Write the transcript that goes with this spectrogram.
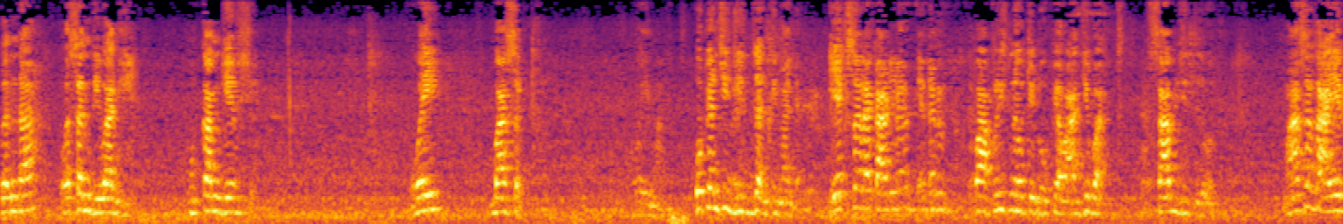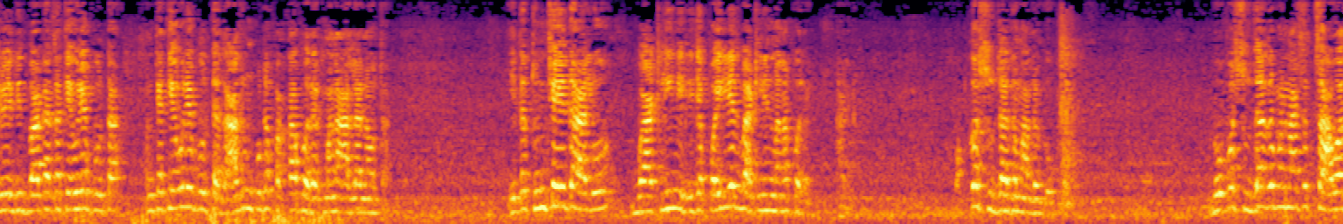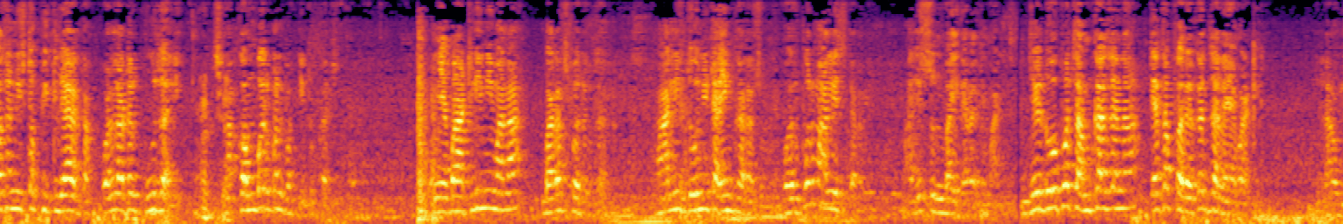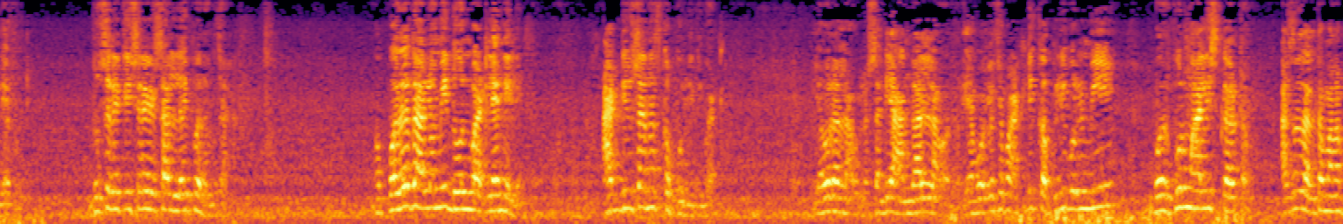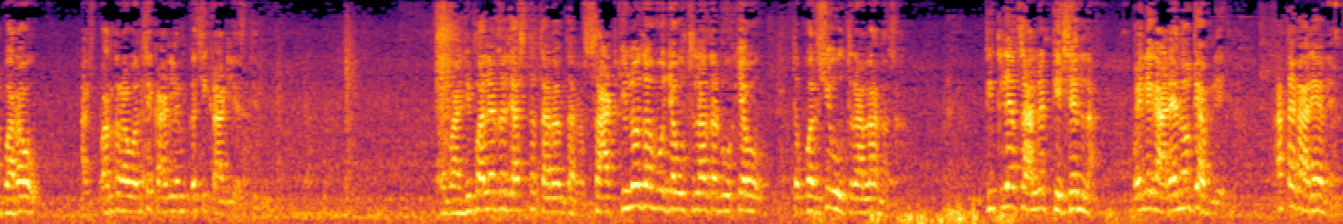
गंदा वसंत दिवाने मुक्काम जेरशे वय बासठ वय मा डोक्यांची जीत झाली माझ्या एक सरा काढलं त्याच्यात वापरीच नव्हती डोक्यावर अजिबात साप जितलं होतं माझाच आयुर्वेदिक बागाचा तेवढे पुरता पण त्या तेवढे पुरतात अजून कुठं पक्का फरक मला आला नव्हता इथं तुमच्या इथं आलो बाटली नेली त्या पहिल्याच बाटलीने मला फरक आला पक्क सुद्धा माझं डोकं डोकं सुधाचं पण असं चावाचं नुसतं पिकल्यासारखा कोणाला तर पू झाली. हा कंबर पण पक्की दुखायची. आणि या बाटलीनी मला बराच फरक झाला. मालिश दोन्ही टाइम करायचो मी भरपूर मालिश करा. माझी सुनबाई करायची मालिश. जे डोकं चमकायचं ना त्याचा फरकच झाला या बाटली. लावल्या कुठे. दुसऱ्या तिसऱ्या दिवसाला लय फरक झाला. मग परत आलो मी दोन बाटल्या नेल्या. आठ दिवसानंच कपवली ती बाटली. एवढं लावलं. सगळी अंगाला लावलं. या बोलाची बाटली कपली बोलून मी भरपूर मालिश करतो. असं झालं तर मला बराव आज पंधरा वर्ष काढले आणि कशी काढली असतील? भाजीपाल्याचा जास्त त्रास झाला साठ किलोचा बोजा उचलाचा डोक्यावर तर परशी उतराला नसा. तिथल्या चालत स्टेशनला. पहिले गाड्या नव्हत्या आपल्या आता गाड्या आल्या.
